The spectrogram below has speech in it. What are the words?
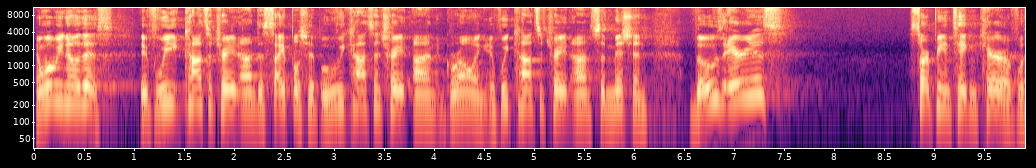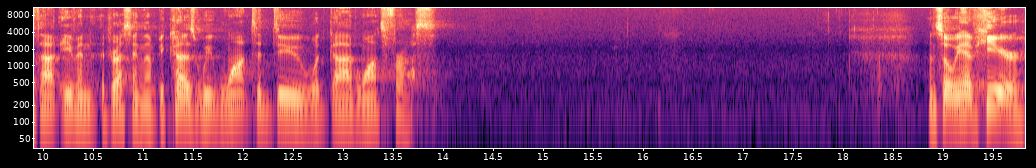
And what we know this if we concentrate on discipleship, if we concentrate on growing, if we concentrate on submission, those areas start being taken care of without even addressing them because we want to do what God wants for us. And so we have hear,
